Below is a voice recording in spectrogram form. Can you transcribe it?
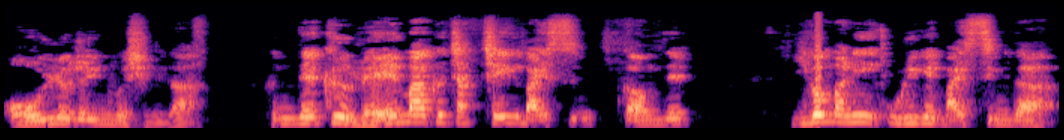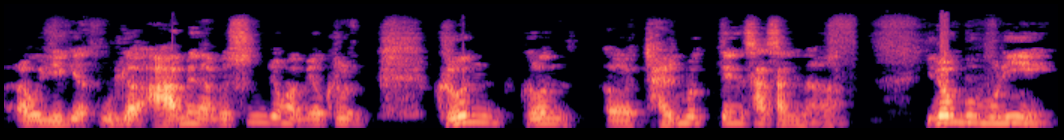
어울려져 있는 것입니다. 근데 그 레마 그 자체의 말씀 가운데 이것만이 우리에게 말씀이다라고 얘기 우리가 아멘하며 순종하며 그런 그런 그런 어, 잘못된 사상이나 이런 부분이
